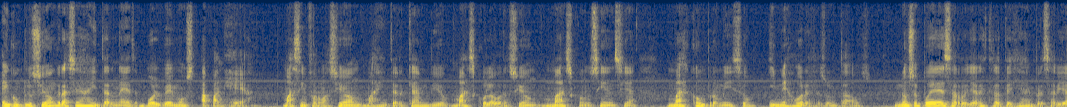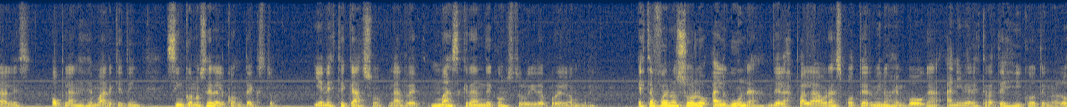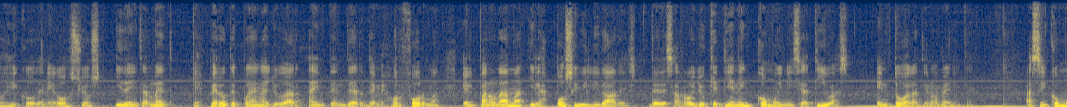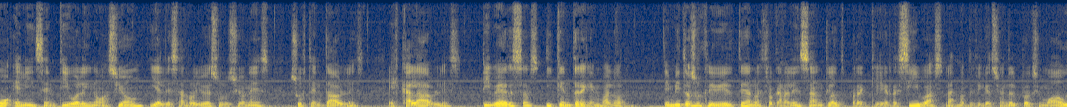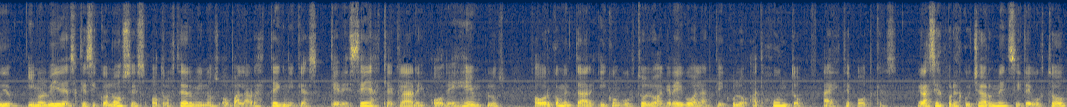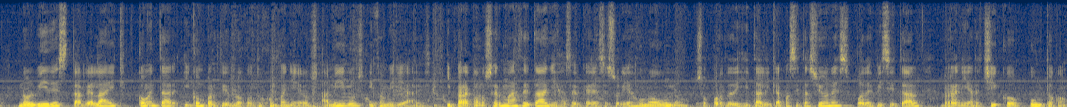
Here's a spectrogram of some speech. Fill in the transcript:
En conclusión, gracias a Internet volvemos a Pangea, más información, más intercambio, más colaboración, más conciencia, más compromiso y mejores resultados. No se puede desarrollar estrategias empresariales o planes de marketing sin conocer el contexto, y en este caso la red más grande construida por el hombre. Estas fueron solo algunas de las palabras o términos en boga a nivel estratégico, tecnológico, de negocios y de Internet que espero te puedan ayudar a entender de mejor forma el panorama y las posibilidades de desarrollo que tienen como iniciativas en toda Latinoamérica, así como el incentivo a la innovación y el desarrollo de soluciones sustentables escalables, diversas y que entreguen valor. Te invito a suscribirte a nuestro canal en SoundCloud para que recibas la notificación del próximo audio y no olvides que si conoces otros términos o palabras técnicas que deseas que aclare o de ejemplos, favor comentar y con gusto lo agrego al artículo adjunto a este podcast. Gracias por escucharme, si te gustó no olvides darle a like, comentar y compartirlo con tus compañeros, amigos y familiares. Y para conocer más detalles acerca de asesorías 1 a 1, soporte digital y capacitaciones, puedes visitar renierchico.com.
